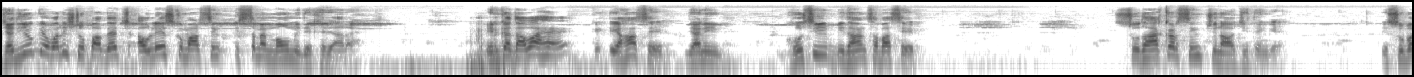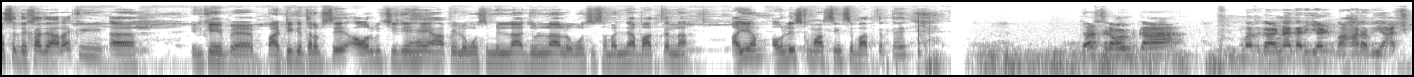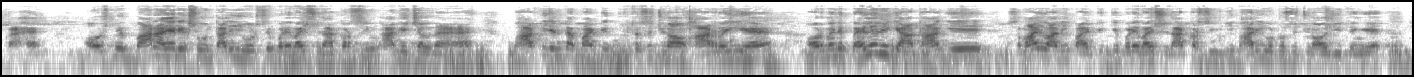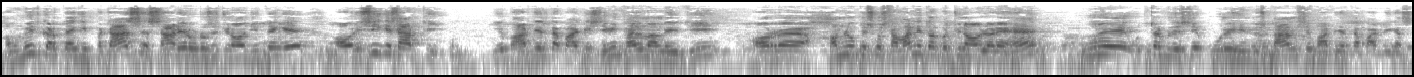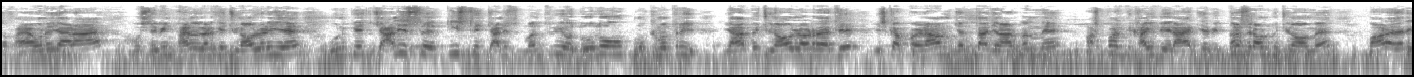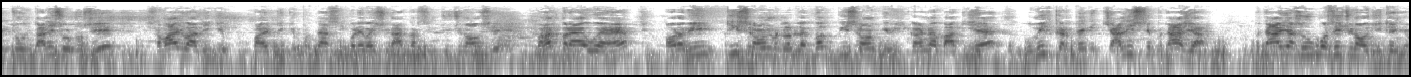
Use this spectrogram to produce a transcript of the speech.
जदयू के वरिष्ठ उपाध्यक्ष अवलेश कुमार सिंह इस समय मऊ में देखे जा रहे हैं। इनका दावा है कि यहाँ से यानी घोसी विधानसभा से सुधाकर सिंह चुनाव जीतेंगे। इस सुबह से देखा जा रहा है कि अ, इनके पार्टी की तरफ़ से और भी चीज़ें हैं यहाँ पे लोगों से मिलना जुलना लोगों से समझना बात करना। आइए हम अवलेश कुमार सिंह से बात करते हैं। दस राउंड का मतगणना का रिज़ल्ट बाहर अभी आ चुका है। और उसमें बारह हज़ार एक सौ उनतालीस वोट से बड़े भाई सुधाकर सिंह आगे चल रहे हैं। भारतीय जनता पार्टी पूरी तरह से चुनाव हार रही है। और मैंने पहले भी कहा था कि समाजवादी पार्टी के बड़े भाई सुधाकर सिंह जी भारी वोटों से चुनाव जीतेंगे। हम उम्मीद करते हैं कि 50 से साठ हज़ार वोटों से चुनाव जीतेंगे। और इसी के साथ ही ये भारतीय जनता पार्टी सेमीफाइनल मान रही थी। और हम लोग तो इसको सामान्य तौर पर चुनाव लड़े हैं। पूरे उत्तर प्रदेश से, पूरे हिंदुस्तान से भारतीय जनता पार्टी का सफाया होने जा रहा है। वो सेमी फाइनल लड़के चुनाव लड़ी है। उनके 40 से 30 से 40 मंत्री और दो दो उप मुख्यमंत्री यहाँ पे चुनाव लड़ रहे थे। इसका परिणाम जनता जनार्दन ने स्पष्ट दिखाई दे रहा है कि अभी 10 राउंड के चुनाव में बारह हज़ार एक सौ उनतालीस वोटों से समाजवादी की पार्टी के प्रत्याशी बड़े भाई सुधाकर सिंह जी चुनाव से बढ़त बनाए हुए हैं। और अभी तीस राउंड मतलब लगभग बीस राउंड के बीच गणना बाकी है। उम्मीद करते हैं कि चालीस से पचास हज़ार पचास हज़ार से ऊपर से ही चुनाव जीतेंगे।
